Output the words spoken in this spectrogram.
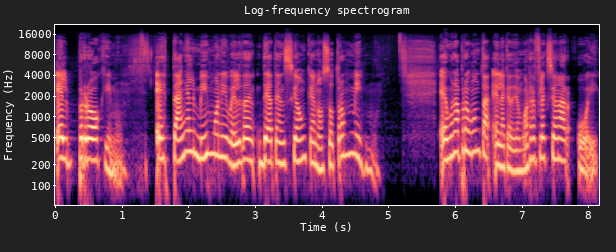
el prójimo está en el mismo nivel de, atención que nosotros mismos. Es una pregunta en la que debemos reflexionar hoy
